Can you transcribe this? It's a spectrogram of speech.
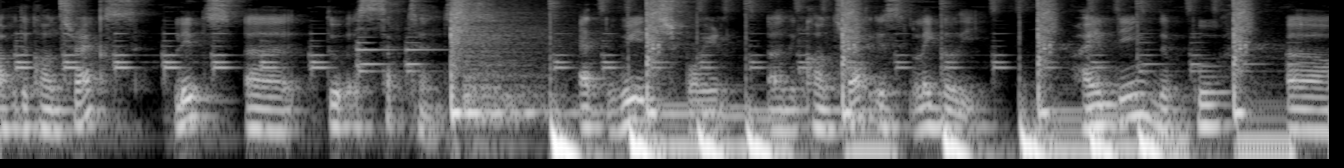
of the contracts leads uh, to acceptance, at which point uh, the contract is legally binding the both uh,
